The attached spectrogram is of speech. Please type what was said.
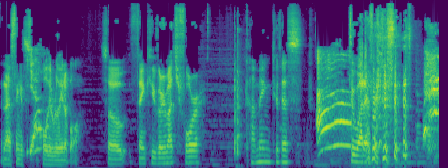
And I think it's Yeah. wholly relatable. So thank you very much for coming to this ah to whatever this is.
